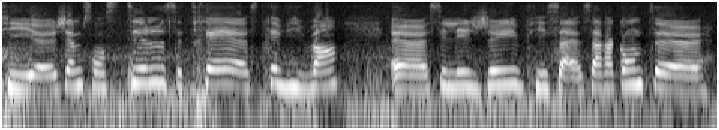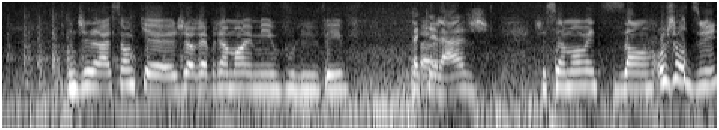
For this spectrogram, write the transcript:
Puis j'aime son style, c'est très, très vivant, c'est léger, puis ça, ça raconte une génération que j'aurais vraiment aimé voulu vivre. T'as quel euh, âge? J'ai seulement 26 ans aujourd'hui.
